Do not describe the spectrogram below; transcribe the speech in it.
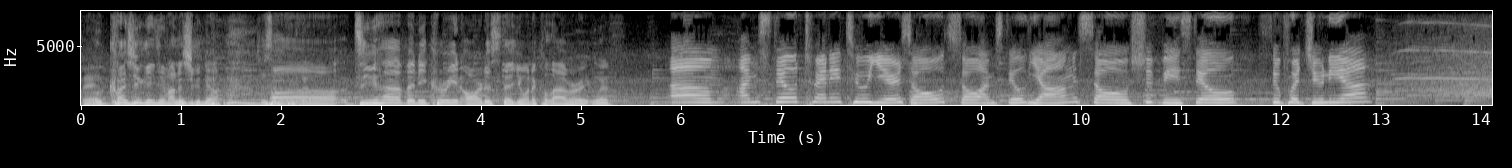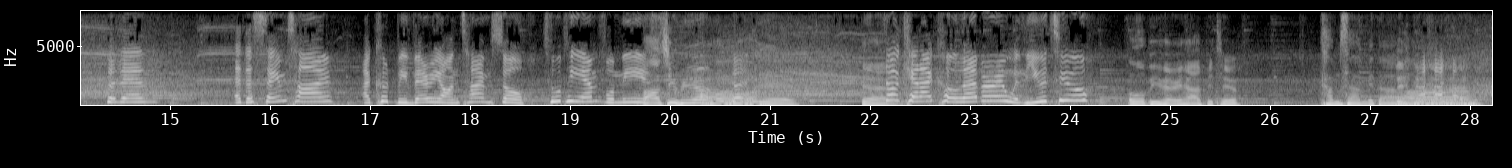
네. 어, 관심이 굉장히 많으시군요. 죄송합니다. 어, do you have any Korean artists that you want to collaborate with? Um, I'm still 22 years old, so I'm still young, so should be still Super Junior. But then, at the same time, I could be very on time, so 2 p.m. for me is. 아, 지금 그냥 어, 예. 예. so can I collaborate with you two? We'll be very happy to. 감사합니다. 네. 아, 예.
